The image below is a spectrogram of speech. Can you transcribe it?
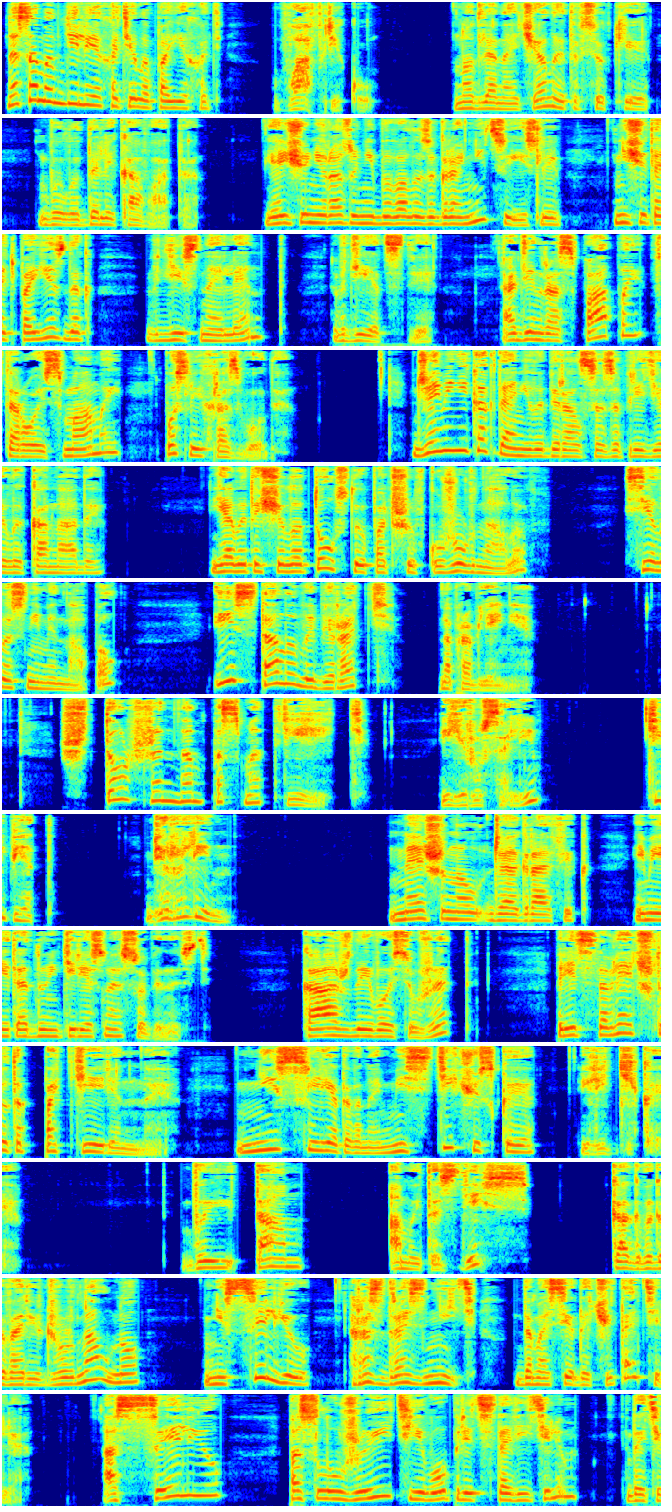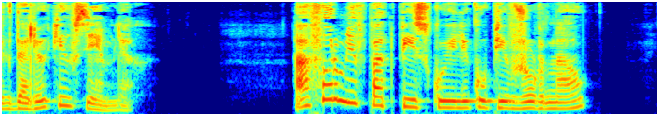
На самом деле я хотела поехать в Африку, но для начала это все-таки было далековато. Я еще ни разу не бывала за границей, если не считать поездок в Диснейленд в детстве. Один раз с папой, второй с мамой после их развода. Джейми никогда не выбирался за пределы Канады. Я вытащила толстую подшивку журналов, села с ними на пол и стала выбирать направление. Что же нам посмотреть? Иерусалим? Тибет? Берлин? National Geographic имеет одну интересную особенность. Каждый его сюжет представляет что-то потерянное, неисследованное, мистическое или дикое. Вы там, а мы-то здесь как бы говорит журнал, но не с целью раздразнить домоседа-читателя, а с целью послужить его представителям в этих далеких землях. Оформив подписку или купив журнал,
